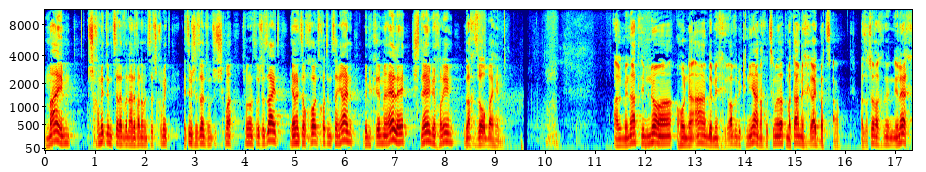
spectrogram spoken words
מה אם שחמית נמצא לבנה, לבנה נמצא שחמית, עצים של זית נמצא שחמה, שחמה נמצא של זית, יין נמצא חול, חול נמצא יין, במקרים האלה שניהם יכולים לחזור בהם. על מנת למנוע הונאה במכירה ובקנייה, אנחנו צריכים לדעת מתי המכירה התבצעה. אז עכשיו אנחנו נלך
